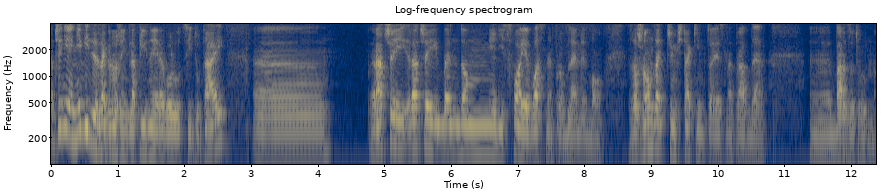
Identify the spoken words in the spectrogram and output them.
znaczy nie, nie widzę zagrożeń dla piwnej rewolucji tutaj. Eee, raczej, raczej będą mieli swoje własne problemy, bo zarządzać czymś takim to jest naprawdę e, bardzo trudno.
